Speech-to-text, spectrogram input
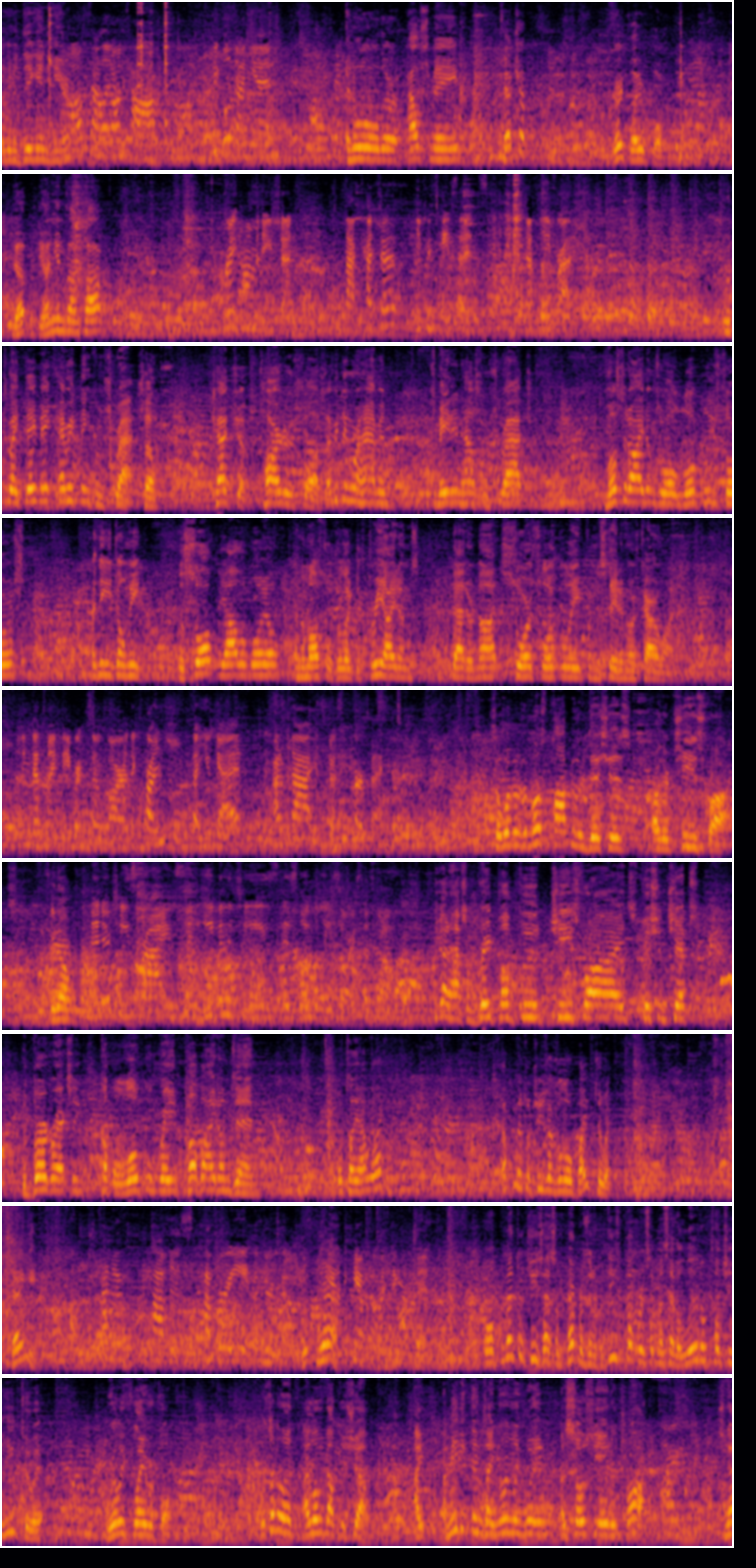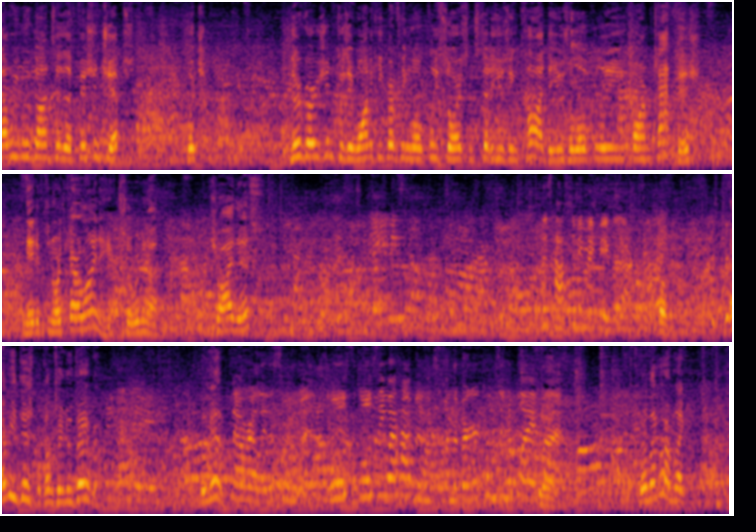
we're going to dig in here. Small salad on top, pickled onion. And a little of their house-made ketchup. Very flavorful. Yep, with the onions on top. Great combination. That ketchup, you can taste that it's definitely fresh. And what's great, they make everything from scratch. So ketchup, tartar sauce, everything we're having is made in-house from scratch. Most of the items are all locally sourced. I think he told me the salt, the olive oil, and the mussels are like the three items that are not sourced locally from the state of North Carolina. I think that's my favorite so far. The crunch that you get out of that is just perfect. So one of the most popular dishes are their cheese fries. You know, Menu cheese fries, and even the cheese is locally sourced as well. you gotta have some great pub food, cheese fries, fish and chips, the burger actually, a couple local grade pub items, and we'll tell you how we like them. That pimento cheese has a little bite to it. Tangy. Kind of have this peppery undertone. Yeah. I can't put my finger on it. Well, pimento cheese has some peppers in it, but these peppers must have a little touch of heat to it. Really flavorful. What's something that I love about this show? I, I, I'm eating things I normally wouldn't associate or try. So now we moved on to the fish and chips, which their version, because they want to keep everything locally sourced, instead of using cod, they use a locally farmed catfish native to North Carolina here. So we're gonna try this. This has to be my favorite, actually. Oh, every dish becomes her new favorite. But again, No, really, this one wins. We'll, we'll see what happens when the burger comes into play, Yeah. But I like her. I'm like,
